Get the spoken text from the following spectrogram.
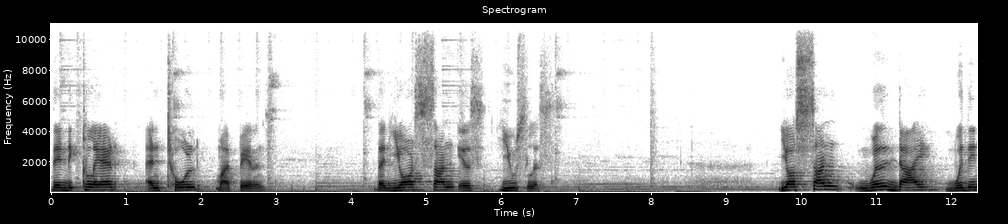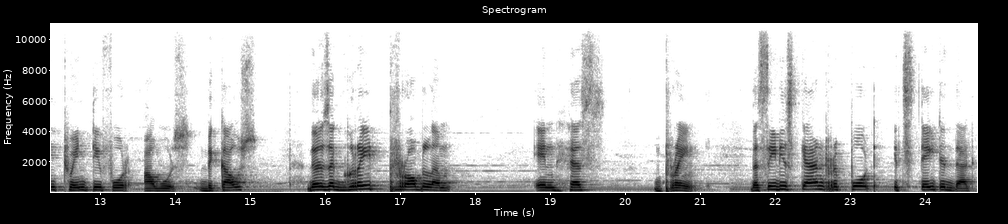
they declared and told my parents that your son is useless. Your son will die within 24 hours because there is a great problem in his brain the CT scan report it stated that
